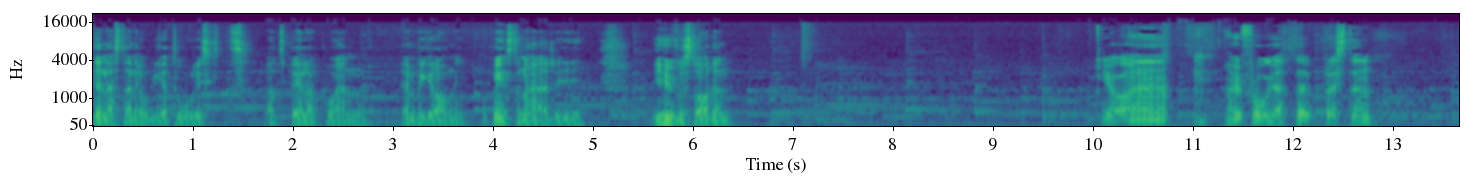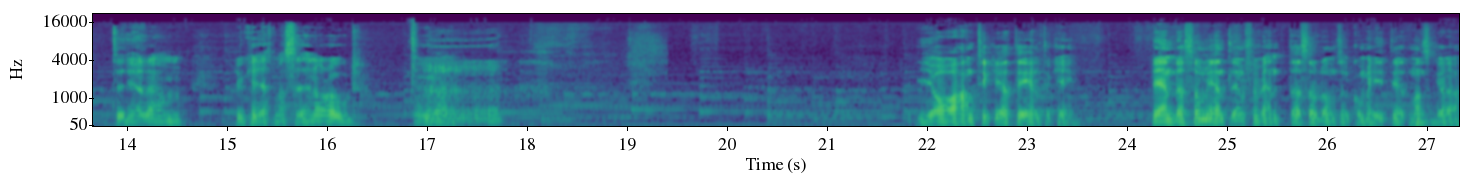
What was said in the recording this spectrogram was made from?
det nästan är obligatoriskt att spela på en, en begravning. Åtminstone här i, i huvudstaden. Jag har ju frågat eh, prästen tidigare om det är okej att man säger några ord. Ja, han tycker att det är helt okej. Det enda som egentligen förväntas av de som kommer hit är att man ska,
